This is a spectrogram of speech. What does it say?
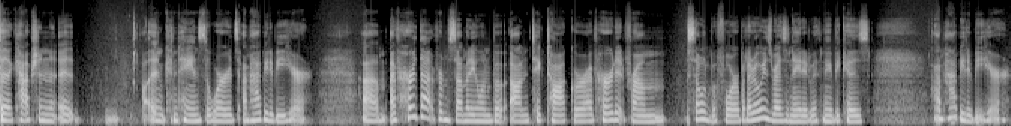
the caption it, it contains the words, I'm happy to be here. Um, I've heard that from somebody on, on TikTok or I've heard it from someone before, but it always resonated with me because I'm happy to be here.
